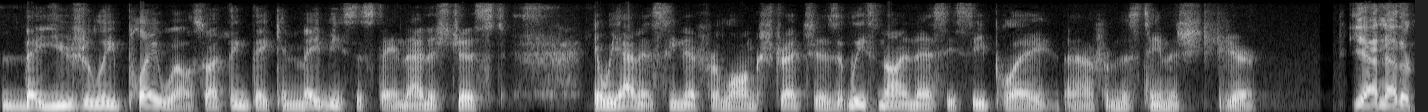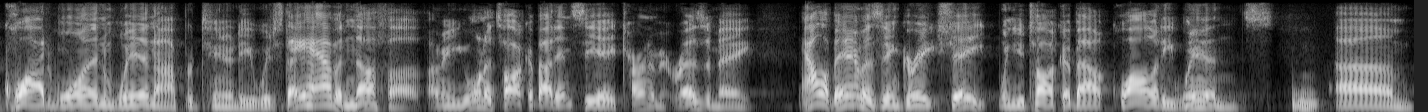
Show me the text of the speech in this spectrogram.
they usually play well. So I think they can maybe sustain that. It's just you know, we haven't seen it for long stretches, at least not in SEC play uh, from this team this year. Yeah, another quad one win opportunity, which they have enough of. I mean, you want to talk about NCAA tournament resume. Alabama's in great shape when you talk about quality wins. Mm-hmm. Um,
